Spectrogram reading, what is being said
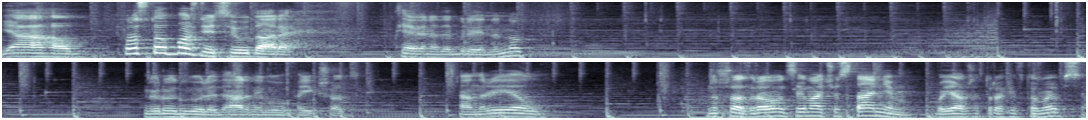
я просто обожнюю ці удари. Кевіна Дебрюйне, ну. Груд Гуліт, гарний був фейкшот. Unreal. Ну що, зробимо цей матч останнім, бо я вже трохи втомився.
